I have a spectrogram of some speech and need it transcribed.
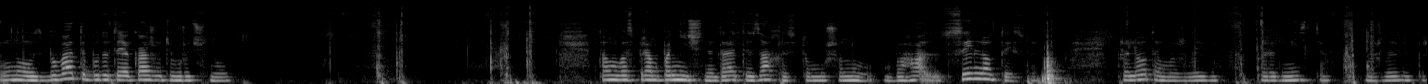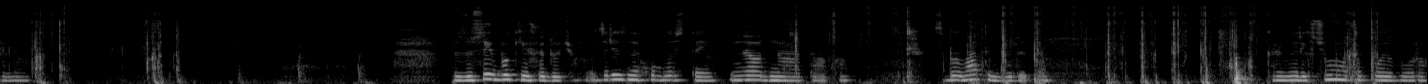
Ну, збивати будете, як кажуть, вручну. Там у вас прям панічний дайте захист, тому що ну, багато, сильно тиснуть. Прильоти можливі. Передмістя, можливі прильоти. З усіх боків ідуть, з різних областей. Не одна атака. Збивати будете. Кривий ріг. Чому атакує ворог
